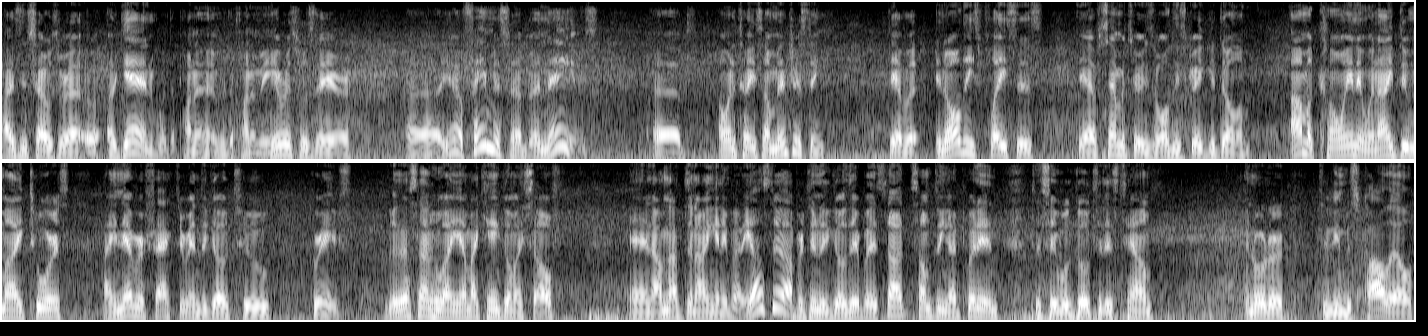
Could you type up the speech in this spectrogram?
Eisenstadt was uh, again with the Pana, the Panim Meiros was there. Uh, you know, famous uh, names. Uh, I want to tell you something interesting. They have a, in all these places, they have cemeteries of all these great Gedolim. I'm a Cohen, and when I do my tours, I never factor in to go to graves because that's not who I am. I can't go myself, and I'm not denying anybody else the opportunity to go there. But it's not something I put in to say we'll go to this town in order to be mispalel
